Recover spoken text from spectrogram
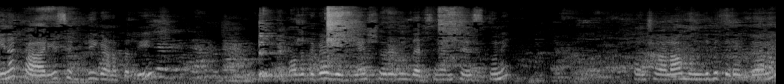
ఈయన కార్యసిద్ధి గణపతి. మొదటగా విఘ్నేశ్వరుని దర్శనం చేసుకుని కొంచెం అలా ముందుకు తిరగగానే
